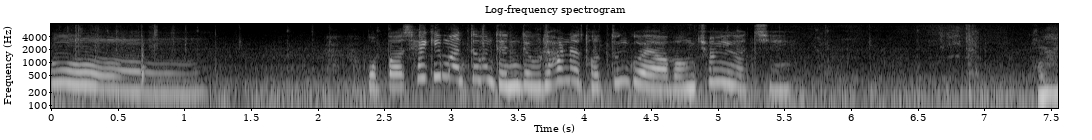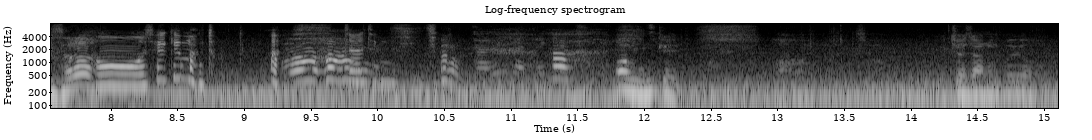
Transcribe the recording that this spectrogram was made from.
어. 오빠 세 개만 뜨면 되는데 우리 하나 더 뜬 거야 멍청이 같이 거기서? 어세 개만 더 아하, 짜증나. 진짜로 아 이게 아 참, 어쩌자는 거요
